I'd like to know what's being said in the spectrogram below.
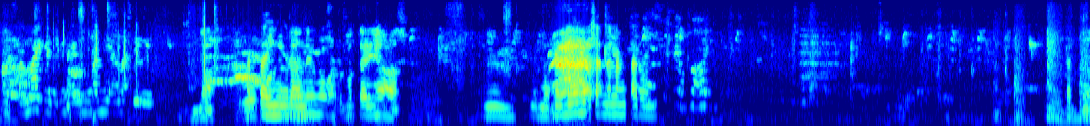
Samay kay kay mga ni anak diri. Na. Patay ni Ron. Butay ha. Hmm. Mumumo sa na lang taron. Hmm, Kato.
